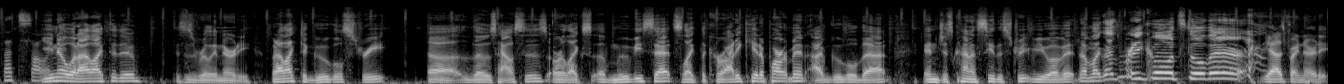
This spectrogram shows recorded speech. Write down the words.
That's solid. You know what I like to do? This is really nerdy, but I like to Google Street uh, those houses or like s- uh, movie sets, like the Karate Kid apartment. I've Googled that and just kind of see the street view of it. And I'm like, that's pretty cool. It's still there. Yeah, it's pretty nerdy.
